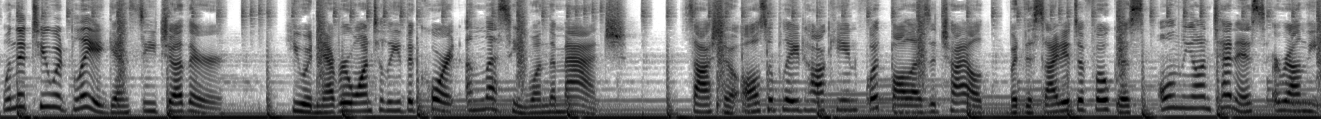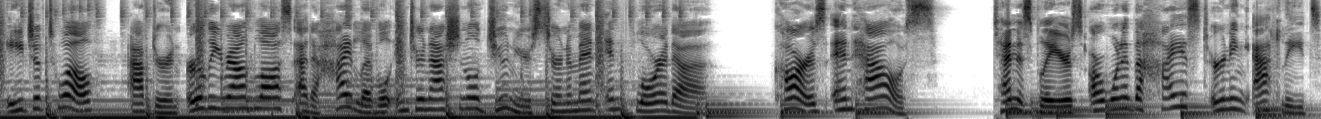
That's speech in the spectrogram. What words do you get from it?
when the two would play against each other. He would never want to leave the court unless he won the match. Sasha also played hockey and football as a child, but decided to focus only on tennis around the age of 12 after an early round loss at a high level international juniors tournament in Florida. Cars and House Tennis players are one of the highest earning athletes,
